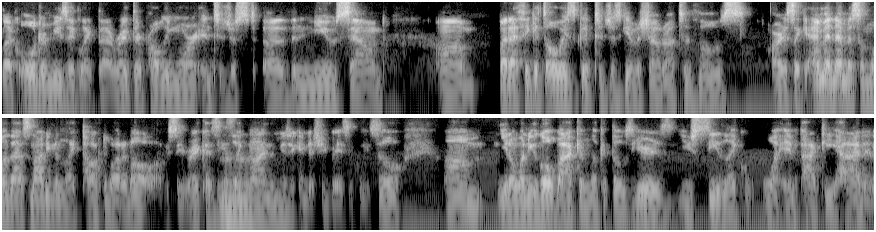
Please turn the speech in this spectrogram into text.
like older music like that, right? They're probably more into just uh, the new sound. Um, but I think it's always good to just give a shout out to those artists. Like Eminem is someone that's not even like talked about at all, obviously, right? Because he's like mm-hmm. not in the music industry basically. So, um, you know, when you go back and look at those years, you see like what impact he had and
